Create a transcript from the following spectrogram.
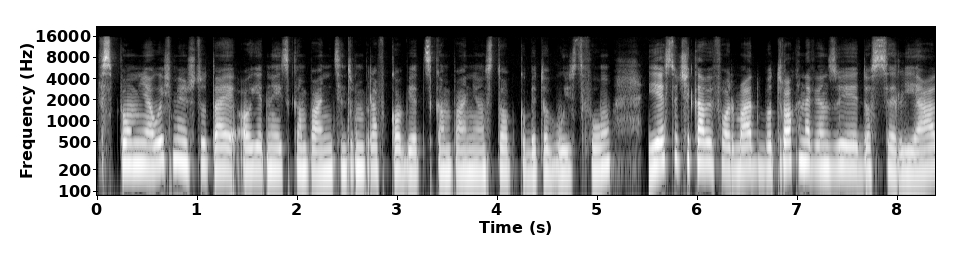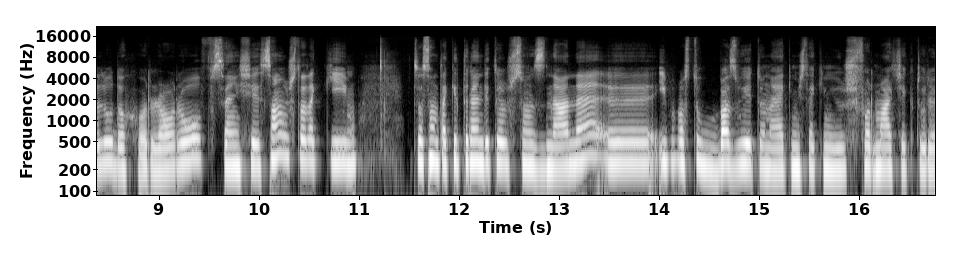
Wspomniałyśmy już tutaj o jednej z kampanii Centrum Praw Kobiet z kampanią Stop Kobietobójstwu. Jest to ciekawy format, bo trochę nawiązuje do serialu, do horroru, w sensie są już to taki to są takie trendy, które już są znane yy, i po prostu bazuje to na jakimś takim już formacie, który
